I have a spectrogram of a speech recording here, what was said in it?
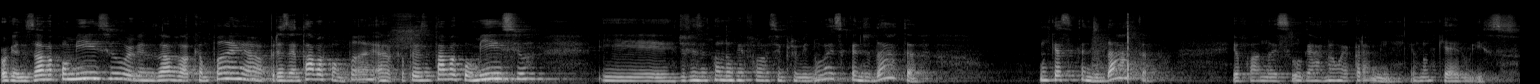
Organizava comício, organizava campanha, apresentava campanha, apresentava comício e de vez em quando alguém falava assim para mim, não vai ser candidata? Não quer ser candidata? Eu falava, não, esse lugar não é para mim, eu não quero isso.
